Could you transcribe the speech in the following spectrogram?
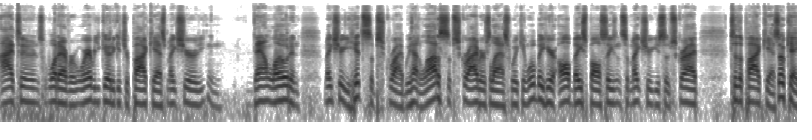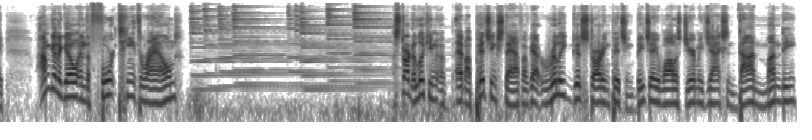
iTunes, whatever, wherever you go to get your podcast, make sure you can download and make sure you hit subscribe. We had a lot of subscribers last week, and we'll be here all baseball season, so make sure you subscribe to the podcast. Okay, I'm going to go in the 14th round. I started looking at my pitching staff. I've got really good starting pitching. B.J. Wallace, Jeremy Jackson, Don Mundy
